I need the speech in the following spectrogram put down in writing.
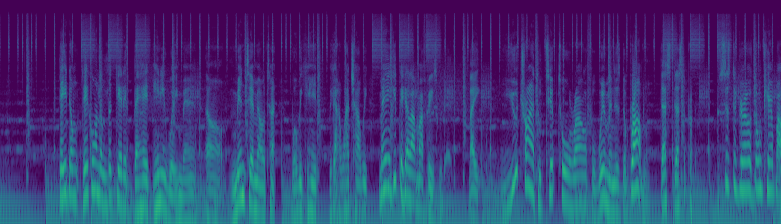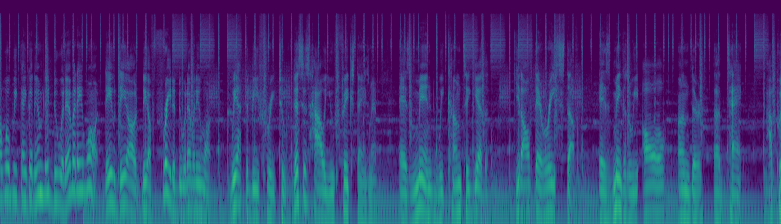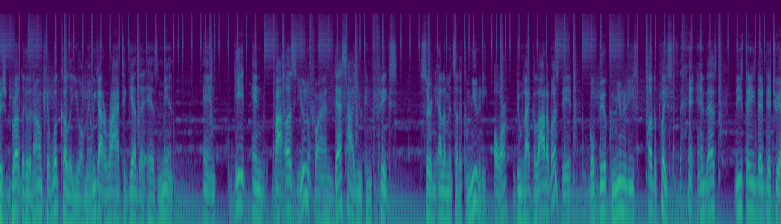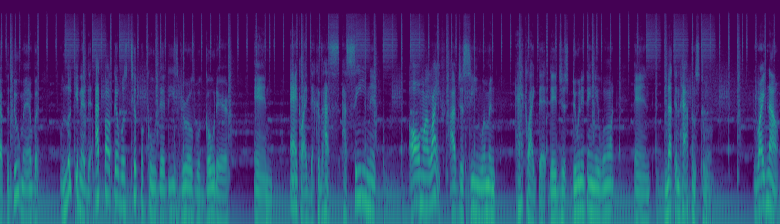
They don't they're going to look at it bad anyway man. Um, men tell me all the time well we can't we gotta watch how we man get the hell out of my face with that. Like you trying to tiptoe around for women is the problem. That's that's the problem. Sister girls don't care about what we think of them. They do whatever they want. They they are they are free to do whatever they want we have to be free too this is how you fix things man as men we come together get off that race stuff as men because we all under attack I push brotherhood. I don't care what color you are, man. We got to ride together as men and get, and by us unifying, that's how you can fix certain elements of the community or do like a lot of us did, go build communities other places. and that's these things that, that you have to do, man. But looking at it, I thought that was typical that these girls would go there and act like that because I, I seen it all my life. I've just seen women act like that. They just do anything they want and nothing happens to them. Right now,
